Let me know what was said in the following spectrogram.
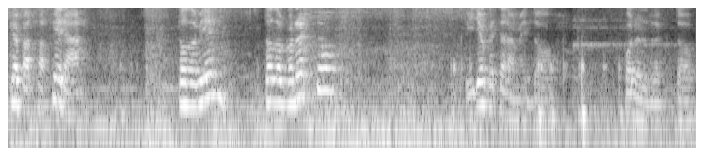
¿Qué pasa, fiera? ¿Todo bien? ¿Todo correcto? Y yo que te la meto Por el recto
